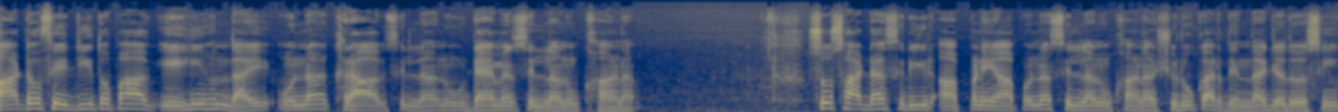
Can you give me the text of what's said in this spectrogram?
ਆਟੋਫੇਜੀ ਤੋਂ ਭਾਵ ਇਹੀ ਹੁੰਦਾ ਏ, ਉਹਨਾਂ ਖਰਾਬ ਸੈੱਲਾਂ ਨੂੰ ਡੈਮੇਜ ਸੈੱਲਾਂ ਨੂੰ ਖਾਣਾ। ਸੋ ਸਾਡਾ ਸਰੀਰ ਆਪਣੇ ਆਪ ਉਹਨਾਂ ਸੈੱਲਾਂ ਨੂੰ ਖਾਣਾ ਸ਼ੁਰੂ ਕਰ ਦਿੰਦਾ, ਜਦੋਂ ਅਸੀਂ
